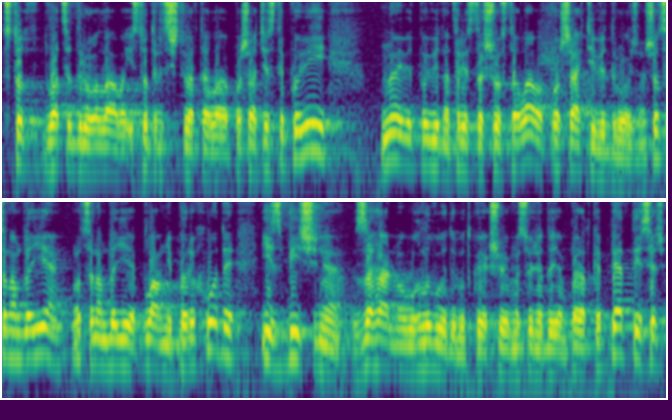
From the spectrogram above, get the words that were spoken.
122 лава і 134 лава по шаті Степовій, ну і відповідно 306 лава по шахті відродження. Що це нам дає? Ну, це нам дає плавні переходи і збільшення загального вуглевидобутку. Якщо ми сьогодні даємо порядка 5 тисяч,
